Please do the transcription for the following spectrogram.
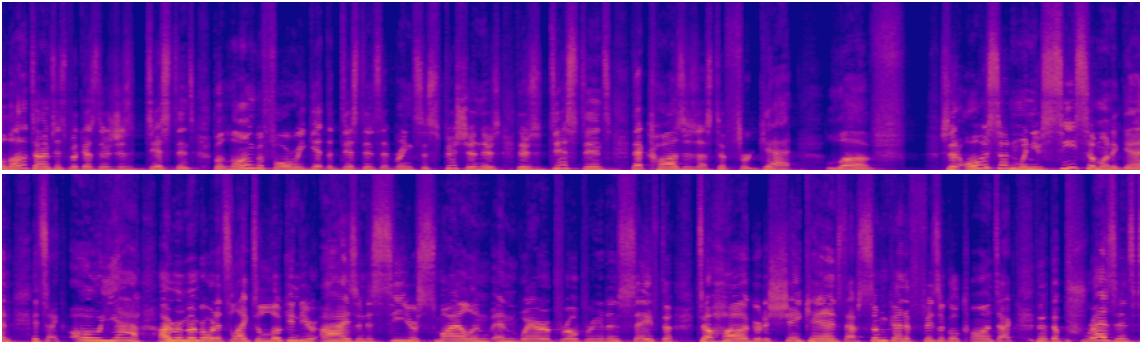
A lot of times it's because there's just distance, but long before we get the distance that brings suspicion, there's, there's distance that causes us to forget love. So that all of a sudden, when you see someone again, it's like, oh, yeah, I remember what it's like to look into your eyes and to see your smile and, and where appropriate and safe to, to hug or to shake hands, to have some kind of physical contact. The, the presence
